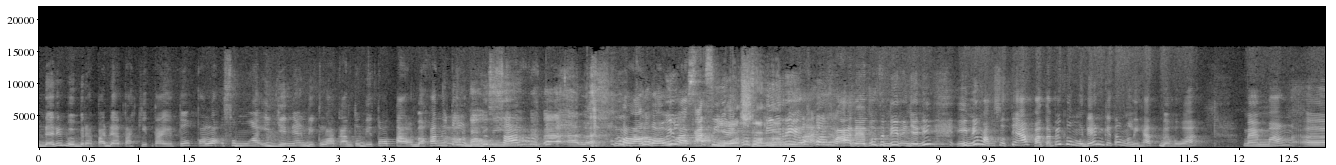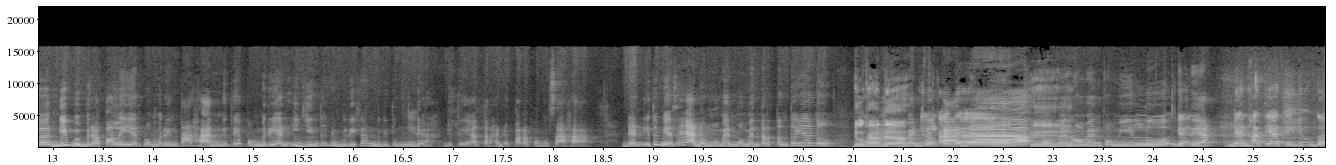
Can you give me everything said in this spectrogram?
dari beberapa data kita itu kalau semua izin yang dikeluarkan tuh di total bahkan itu lebih besar melampaui lokasinya itu sendiri lah ada itu sendiri. Jadi ini maksudnya apa? Tapi kemudian kita melihat bahwa memang e, di beberapa layer pemerintahan gitu ya pemberian izin itu diberikan begitu mudah yeah. gitu ya terhadap para pengusaha. Dan itu biasanya ada momen-momen tertentunya tuh. Pilkada. Momen pilkada. momen-momen okay. pemilu dan, gitu ya. dan hati-hati juga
